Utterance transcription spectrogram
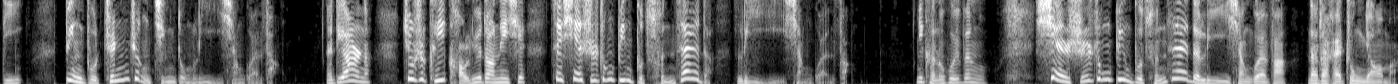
第一，并不真正惊动利益相关方；那第二呢，就是可以考虑到那些在现实中并不存在的利益相关方。你可能会问喽，现实中并不存在的利益相关方，那它还重要吗？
